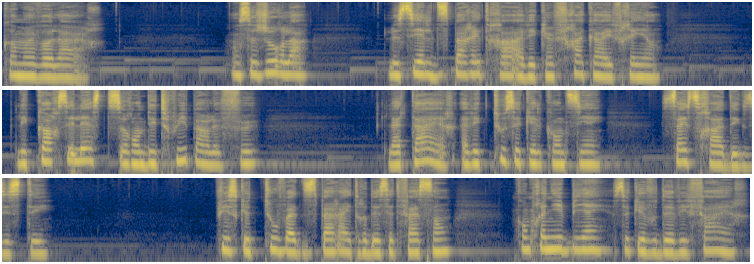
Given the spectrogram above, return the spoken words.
comme un voleur. En ce jour-là, le ciel disparaîtra avec un fracas effrayant. Les corps célestes seront détruits par le feu. La terre, avec tout ce qu'elle contient, cessera d'exister. Puisque tout va disparaître de cette façon, comprenez bien ce que vous devez faire.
